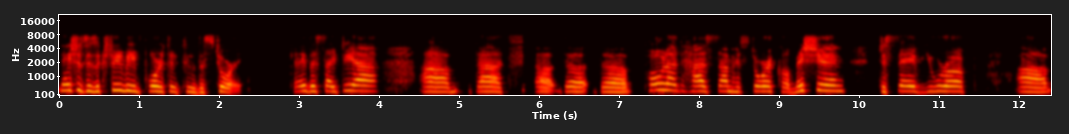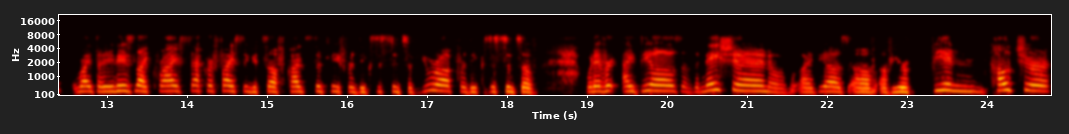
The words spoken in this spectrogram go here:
nations is extremely important to the story. Okay, this idea um, that uh, the the Poland has some historical mission to save Europe uh, right? That it is like Christ sacrificing itself constantly for the existence of Europe, for the existence of whatever ideals of the nation, of ideas of, of European culture,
